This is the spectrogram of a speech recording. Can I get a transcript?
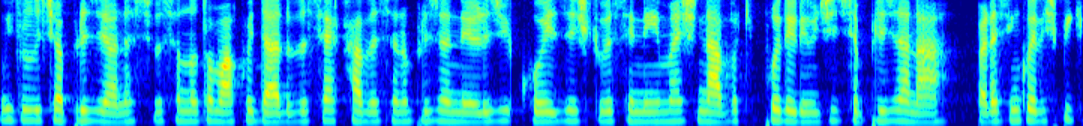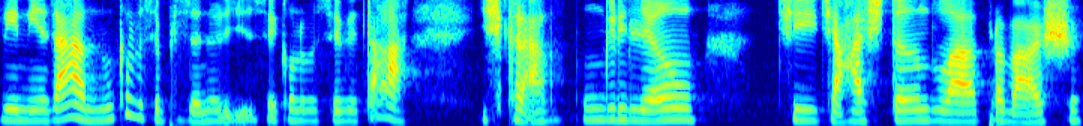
O ídolo te aprisiona. Se você não tomar cuidado, você acaba sendo prisioneiro de coisas que você nem imaginava que poderiam te aprisionar. Parecem coisas pequenininhas. Ah, nunca vou ser prisioneiro disso. Aí quando você vê, tá lá, escravo, com um grilhão te, te arrastando lá para baixo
